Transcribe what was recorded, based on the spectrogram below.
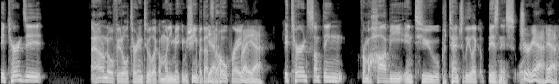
it turns it i don't know if it'll turn into like a money making machine but that's Yeah. the hope right? Right, yeah. it turns something from a hobby into potentially like a business or- Sure, yeah, yeah.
